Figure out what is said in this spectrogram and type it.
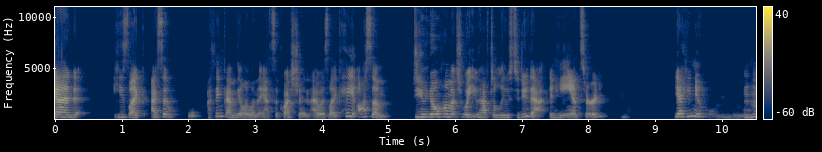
And he's like, I said, I think I'm the only one that asked the question. I was like, hey, awesome. Do you know how much weight you have to lose to do that? And he answered, yeah, he knew. Oh. Mm-hmm.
